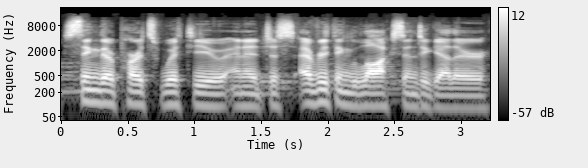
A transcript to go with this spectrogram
sing their parts with you and it just everything locks in together.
